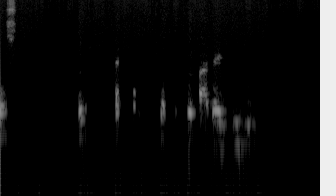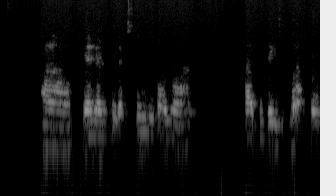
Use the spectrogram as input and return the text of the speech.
was si Father. Ah, kailan sila sila na Saturday natin.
